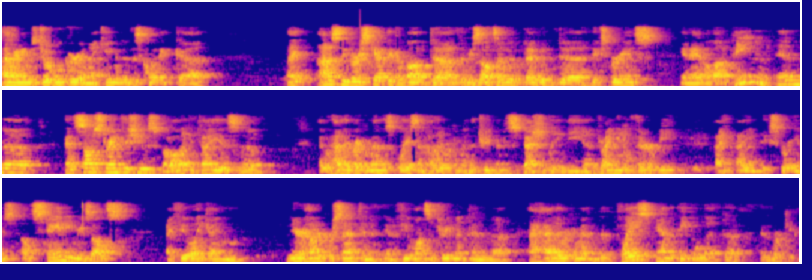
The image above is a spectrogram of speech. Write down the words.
Hi, my name is Joe Bucher, and I came into this clinic, uh, I honestly very skeptic about uh, the results I would, I would uh, experience, and I had a lot of pain and, and uh, had some strength issues, but all I can tell you is uh, I would highly recommend this place and highly recommend the treatment, especially the uh, dry needle therapy. I, I experienced outstanding results. I feel like I'm near 100% in, in a few months of treatment, and uh, I highly recommend the place and the people that, uh, that work here.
